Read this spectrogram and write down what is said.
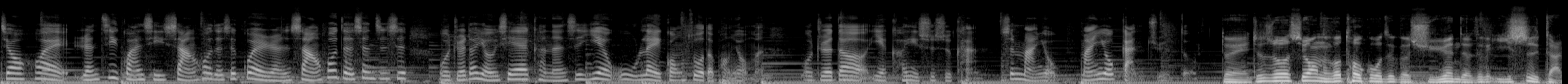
就会人际关系上，或者是贵人上，或者甚至是我觉得有一些可能是业务类工作的朋友们，我觉得也可以试试看，是蛮有蛮有感觉的。对，就是说希望能够透过这个许愿的这个仪式感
